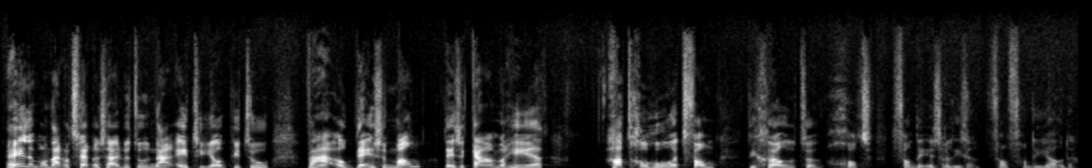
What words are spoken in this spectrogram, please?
helemaal naar het verre zuiden toe, naar Ethiopië toe, waar ook deze man, deze kamerheer, had gehoord van die grote God van de Israëlieten, van, van de Joden.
